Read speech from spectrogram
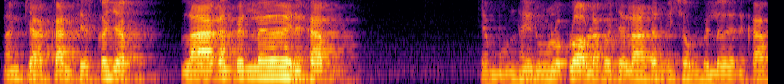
หลังจากกันเสร็จก็จะลากันไปเลยนะครับ จะหมุนให้ดูรอบๆ แล้วก็จะลาท่านผู้ชมไปเลยนะครับ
